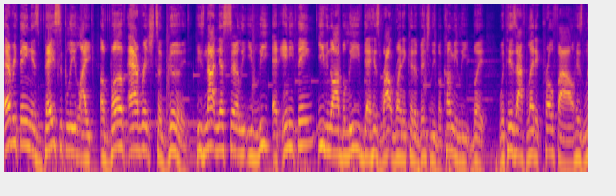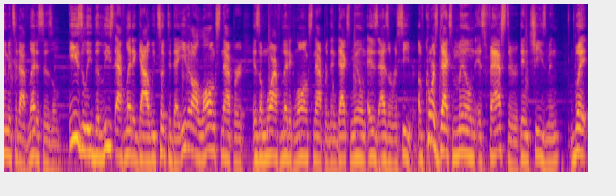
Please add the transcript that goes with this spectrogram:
Everything is basically like above average to good. He's not necessarily elite at anything, even though I believe that his route running could eventually become elite, but with his athletic profile, his limited athleticism, easily the least athletic guy we took today. Even our long snapper is a more athletic long snapper than Dax Milne is as a receiver. Of course, Dax Milne is faster than Cheeseman, but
